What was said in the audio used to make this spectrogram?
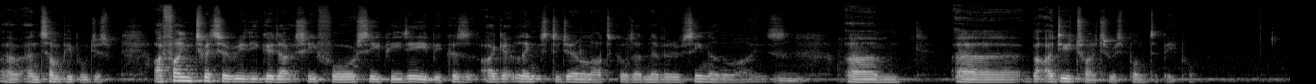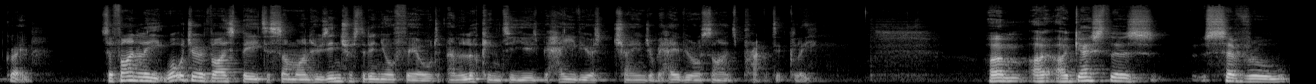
Uh, and some people just I find Twitter really good actually for CPD because I get links to journal articles I'd never have seen otherwise. Mm. Um, uh, but I do try to respond to people. Great. So, finally, what would your advice be to someone who's interested in your field and looking to use behaviour change or behavioural science practically? Um, I, I guess there's several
